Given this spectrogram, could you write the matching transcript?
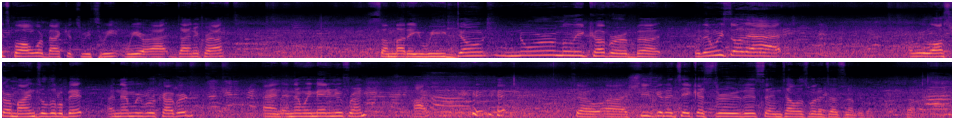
it's Paul. We're back at Sweet Suite. We are at Dynacraft. Somebody we don't normally cover, but but then we saw that and we lost our minds a little bit, and then we recovered, and and then we made a new friend. Hi. so uh, she's gonna take us through this and tell us what it does and everything. So. Um,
